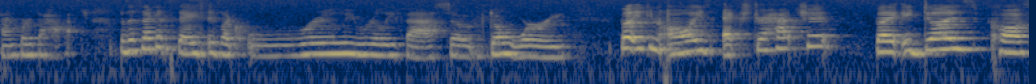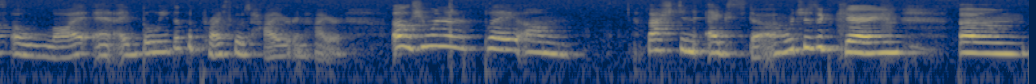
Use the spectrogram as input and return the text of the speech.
time for to hatch. But the second stage is like really, really fast, so don't worry. But you can always extra hatch it but it does cost a lot, and I believe that the price goes higher and higher. Oh, she wanted to play um, Fashion Eggsta, which is a game. Um,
